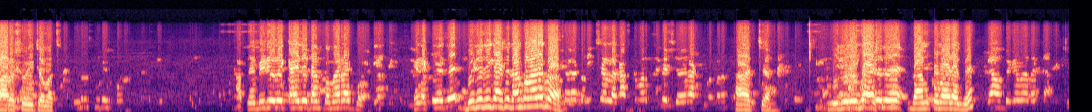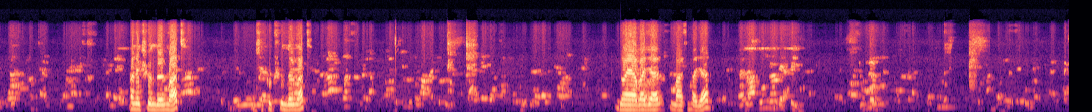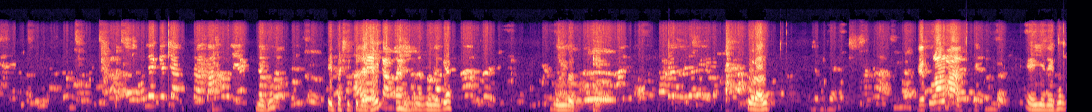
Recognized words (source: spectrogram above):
বারোশো রিটা মাছ। আপনি ভিডিও দেখে আইলে দাম কমায় রাখব। ভিডিও দিকে আসলে দাম কমায় রাখব। আচ্ছা। ভিডিও দেখে আসলে দাম কমায় রাখবে। অনেক সুন্দর মাছ। খুব সুন্দর মাছ। নয়া বাজার, মাছ বাজার। দেখুন, এই পাশে একটু দেখাই আপনাদেরকে। সুন্দর। কোরাল। এই যে দেখুন।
